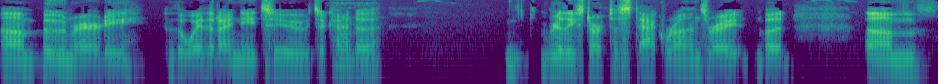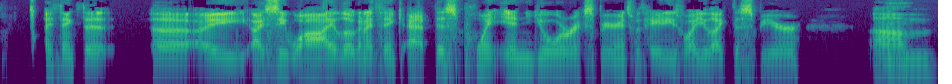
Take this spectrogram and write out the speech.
um, boon rarity the way that I need to to kind of really start to stack runs right. But um, I think that uh, I I see why Logan. I think at this point in your experience with Hades, why you like the spear. Um,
